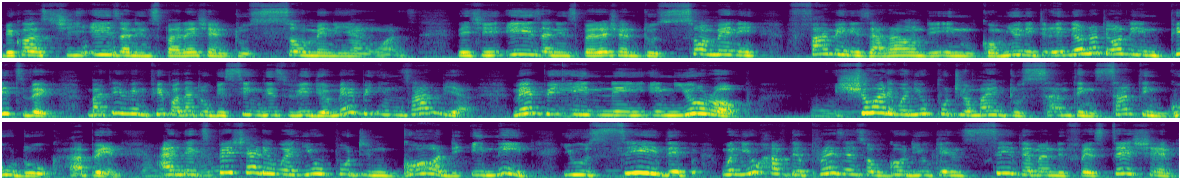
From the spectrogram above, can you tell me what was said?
because she is an inspiration to so many young ones. She is an inspiration to so many families around in community, and not only in Pittsburgh, but even people that will be seeing this video, maybe in Zambia, maybe in in Europe. Mm. Surely, when you put your mind to something, something good will happen. And especially when you put in God in it, you see the when you have the presence of God, you can see the manifestation.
